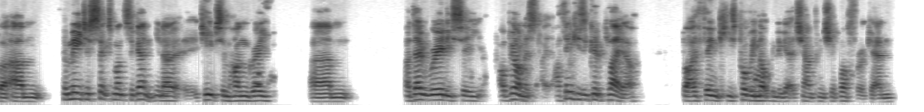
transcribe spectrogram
But um, for me, just six months again, you know, it keeps him hungry. Um, I don't really see. I'll be honest. I, I, think he's a good player, but I think he's probably not going to get a championship offer again.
